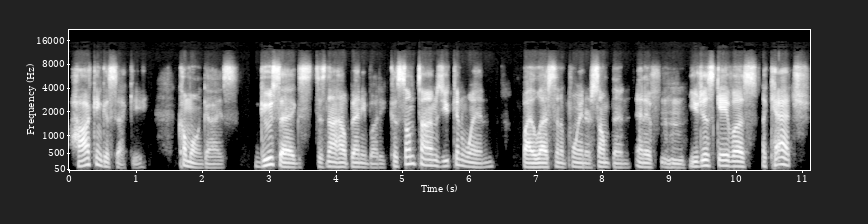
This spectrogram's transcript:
Hawk and Gesicki. Come on, guys. Goose eggs does not help anybody because sometimes you can win by less than a point or something. And if mm-hmm. you just gave us a catch,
